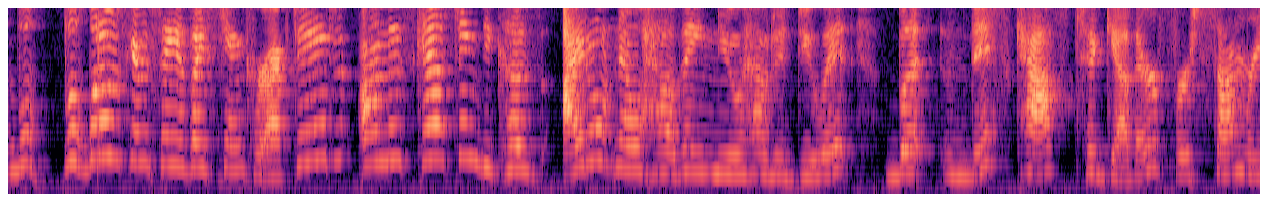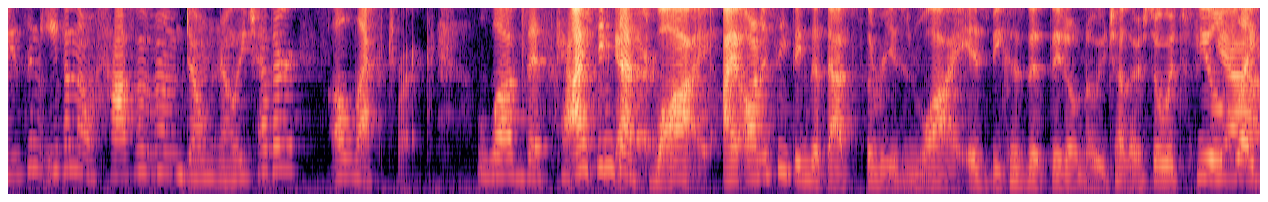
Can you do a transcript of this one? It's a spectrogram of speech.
well, but what I was gonna say is I stand corrected on this casting because I don't know how they knew how to do it, but this cast together, for some reason, even though half of them don't know each other, electric. Love this cast. I think that's why. I honestly think that that's the reason why is because that they don't know each other. So it feels Yeah. like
